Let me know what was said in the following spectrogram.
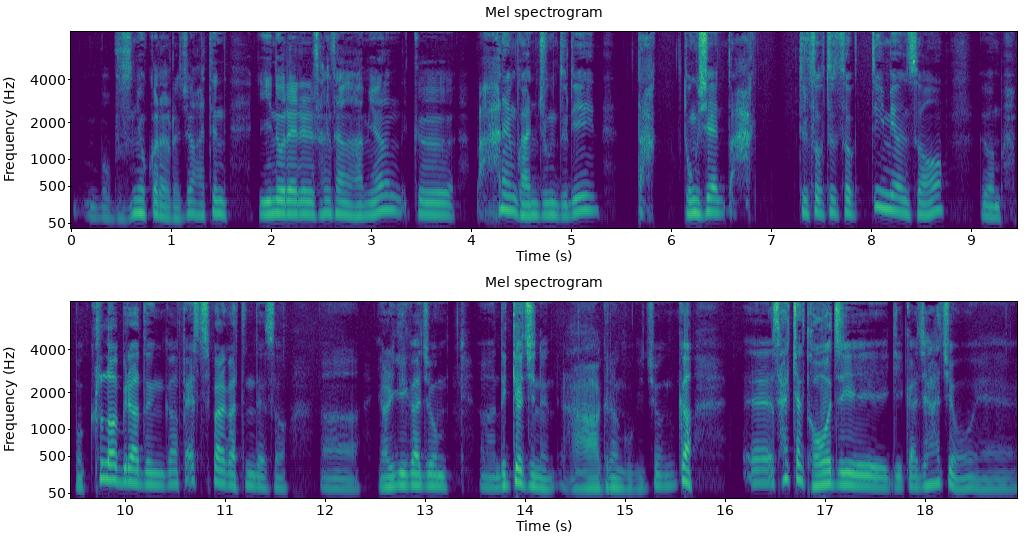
뭐 무슨 효과라 그러죠? 하여튼 이 노래를 상상하면 그 많은 관중들이 딱 동시에 딱 들썩들썩 뛰면서 그 뭐 클럽이라든가 페스티벌 같은 데서 어 열기가 좀 어, 느껴지는 아 그런 곡이죠. 그러니까 에, 살짝 더워지기까지 하죠. 예.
